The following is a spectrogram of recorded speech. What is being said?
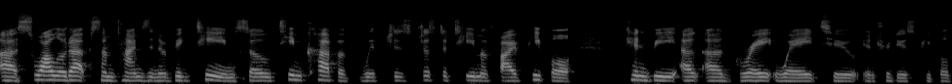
uh, swallowed up sometimes in a big team. So Team Cup, of, which is just a team of five people, can be a, a great way to introduce people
